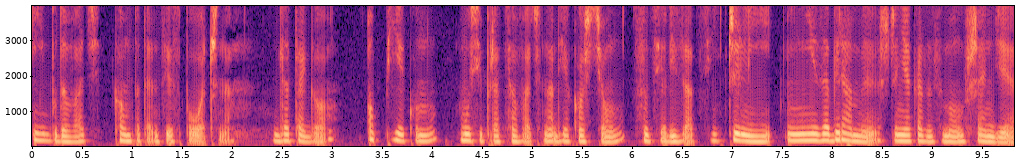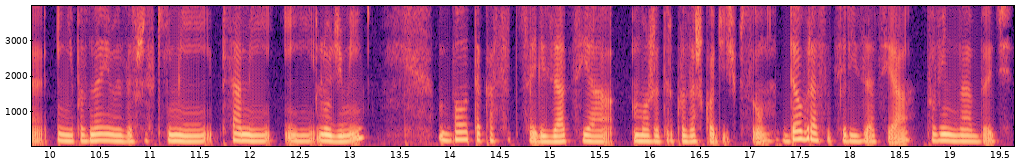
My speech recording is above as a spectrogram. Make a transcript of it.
i budować kompetencje społeczne. Dlatego opiekun musi pracować nad jakością socjalizacji. Czyli nie zabieramy szczeniaka ze sobą wszędzie i nie poznajemy ze wszystkimi psami i ludźmi, bo taka socjalizacja może tylko zaszkodzić psu. Dobra socjalizacja powinna być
